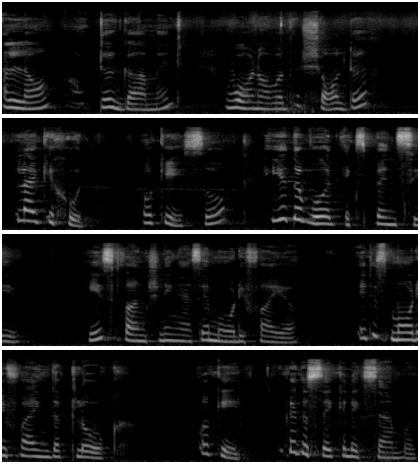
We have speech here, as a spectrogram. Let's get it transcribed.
a long outer garment worn over the shoulder like a hood. Okay, so here the word expensive is functioning as a modifier. It is modifying the cloak. Okay, look at the second example.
